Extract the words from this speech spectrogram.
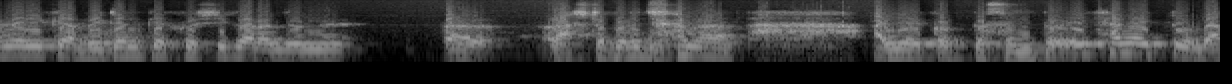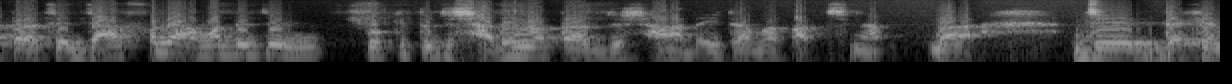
আমেরিকা ব্রিটেনকে খুশি করার জন্য তার রাষ্ট্র পরিচালনার ইয়ে করতেছেন। তো এইখানে একটু ব্যাপার আছে যার ফলে আমাদের যে প্রকৃত যে স্বাধীনতার যে স্বাদ এটা আমরা পাচ্ছি না। বা যে দেখেন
